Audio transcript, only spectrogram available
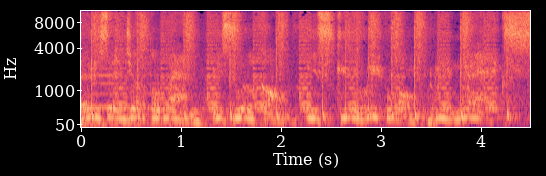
Ladies and gentlemen, please welcome Iski Ripple Remix.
